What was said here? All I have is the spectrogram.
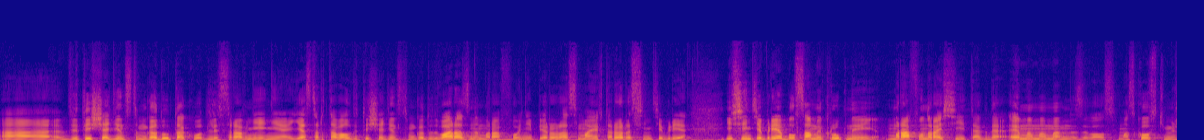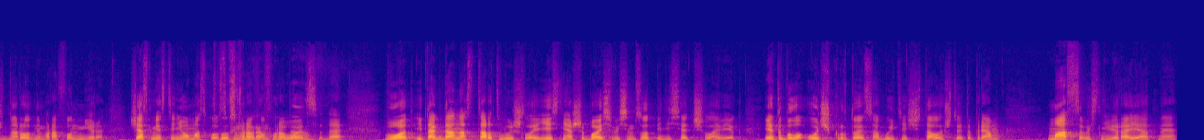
в 2011 году, так вот, для сравнения, я стартовал в 2011 году два раза на марафоне. Первый раз в мае, второй раз в сентябре. И в сентябре был самый крупный марафон России тогда. МММ назывался. Московский международный марафон мира. Сейчас вместо него московский, московский марафон, марафон проводится. Да. да. Вот. И тогда на старт вышло, если не ошибаюсь, 850 человек. И это было очень крутое событие. Считалось, что это прям массовость невероятная.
